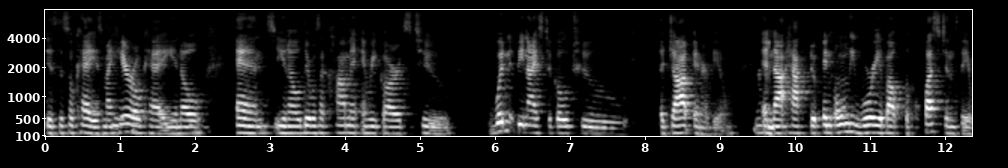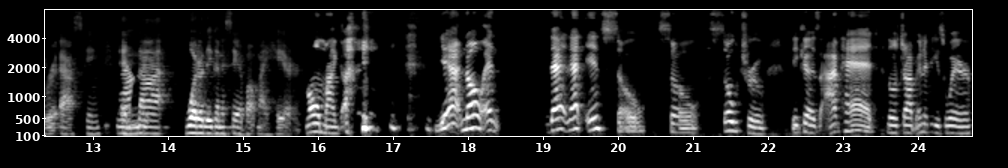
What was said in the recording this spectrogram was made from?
is this okay? Is my hair mhm, okay? You know, and you know there was a comment in regards to, wouldn't it be nice to go to a job interview and mhm. not have to and only worry about the questions they were asking and not what are they going to say about my hair? Oh my god. yeah, no, and that that is so so so true because I've had those job interviews where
